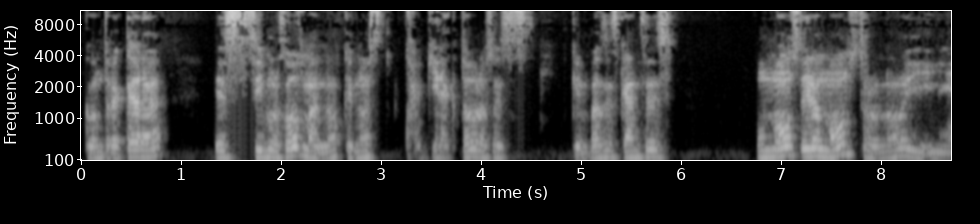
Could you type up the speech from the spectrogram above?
contracara es Seymour Hoffman, ¿no? Que no es cualquier actor, o sea, es que en paz descanses un monstruo, era un monstruo, ¿no? Y,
